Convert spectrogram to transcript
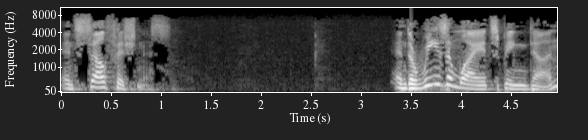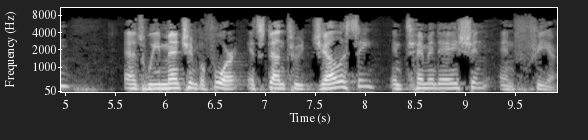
and selfishness. And the reason why it's being done, as we mentioned before, it's done through jealousy, intimidation, and fear.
